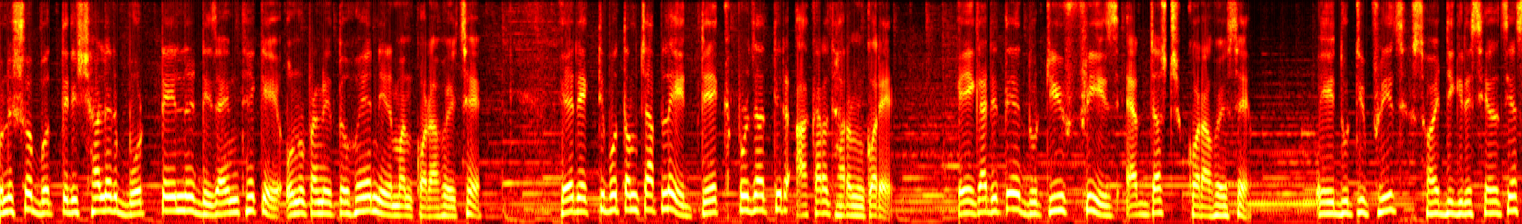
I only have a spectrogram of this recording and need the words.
উনিশশো বত্রিশ সালের বোট টেইলের ডিজাইন থেকে অনুপ্রাণিত হয়ে নির্মাণ করা হয়েছে। এর একটি বোতাম চাপলেই ডেক প্রজাতির আকার ধারণ করে। এই গাড়িতে দুটি ফ্রিজ অ্যাডজাস্ট করা হয়েছে। এই দুটি ফ্রিজ ছয় ডিগ্রি সেলসিয়াস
